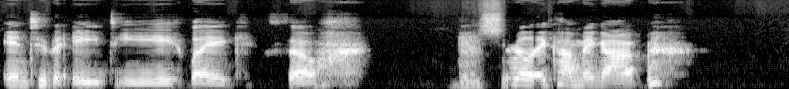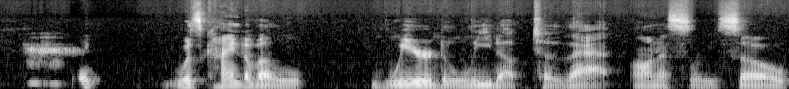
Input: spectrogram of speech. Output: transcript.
into the ad like so really coming up it was kind of a weird lead up to that, honestly. So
